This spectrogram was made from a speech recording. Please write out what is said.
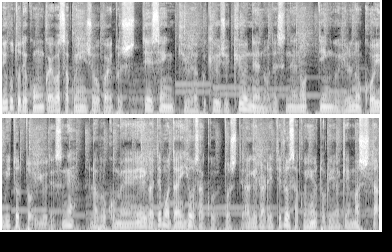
ということで今回は作品紹介として1999年のですね、ノッティングヒルの恋人というですね、ラブコメ映画でも代表作として挙げられている作品を取り上げました。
